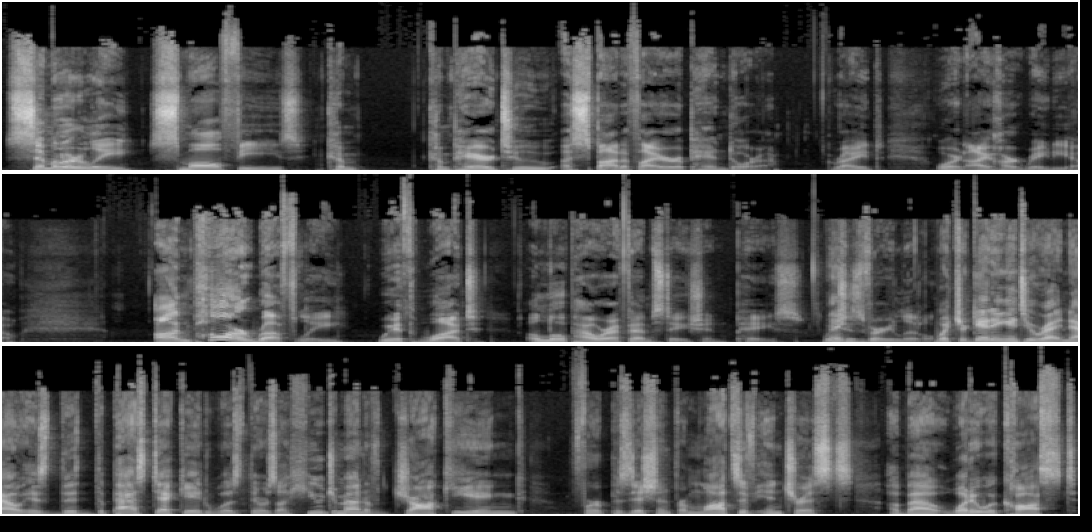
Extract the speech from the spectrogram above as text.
similarly small fees com- compared to a Spotify or a Pandora, right? Or an iHeartRadio. On par, roughly, with what a low power FM station pays, which is very little. what you're getting into right now is the the past decade was there was a huge amount of jockeying for a position from lots of interests about what it would cost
